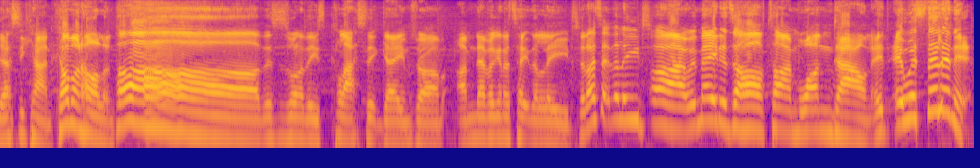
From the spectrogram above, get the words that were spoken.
Yes, he can. Come on, Haaland. Ah, this is one of these classic games where I'm, I'm never going to take the lead. Did I take the lead? All right, we made it to halftime, one down. It, it, we're still in it.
